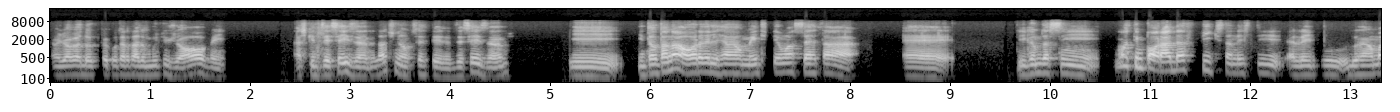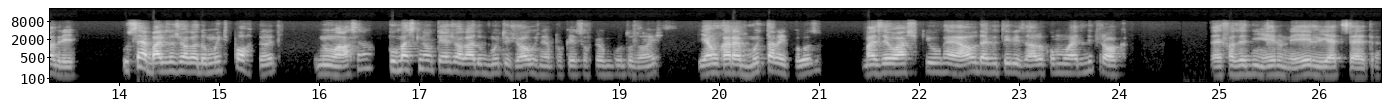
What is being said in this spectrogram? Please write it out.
É um jogador que foi contratado muito jovem, acho que 16 anos, acho não, certeza, 16 anos. E então tá na hora dele realmente ter uma certa, é, digamos assim, uma temporada fixa nesse elenco do Real Madrid. O Ceballos é um jogador muito importante no Arsenal, por mais que não tenha jogado muitos jogos, né, porque sofreu com contusões, e é um cara muito talentoso, mas eu acho que o Real deve utilizá-lo como moeda de troca. Deve fazer dinheiro nele e etc.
